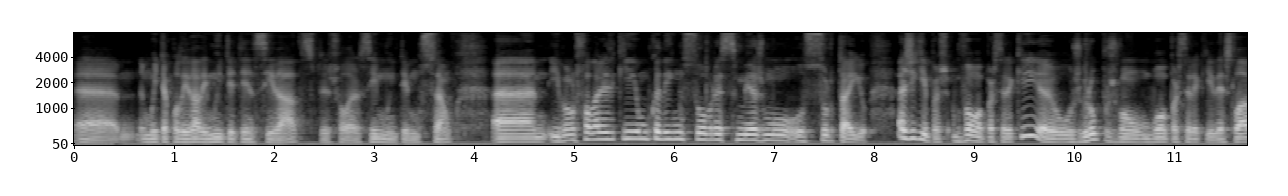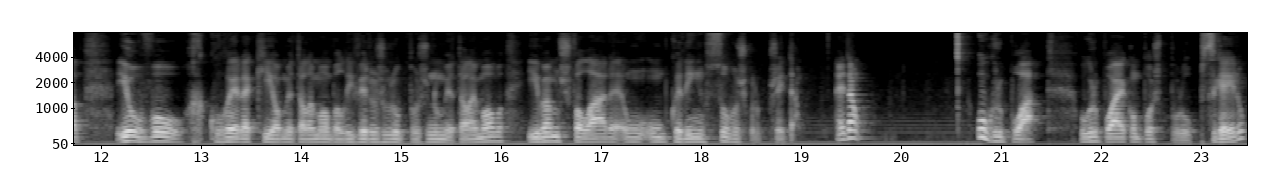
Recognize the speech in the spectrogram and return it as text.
uh, muita qualidade e muita intensidade, se podemos falar assim, muita emoção. Uh, e vamos falar aqui um bocadinho sobre esse mesmo sorteio. As equipas vão aparecer aqui, os grupos vão, vão aparecer aqui deste lado. Eu vou recorrer aqui ao meu telemóvel e ver os grupos no meu telemóvel e vamos falar um, um bocadinho sobre os grupos então. Então, o grupo A. O grupo A é composto por o Pessegueiro,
